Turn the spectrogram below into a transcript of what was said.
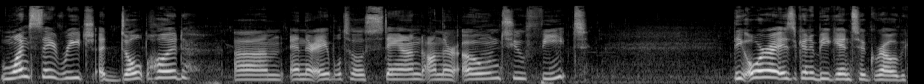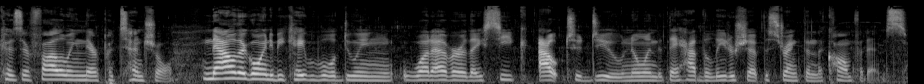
Once they reach adulthood um, and they're able to stand on their own two feet, the aura is going to begin to grow because they're following their potential. Now they're going to be capable of doing whatever they seek out to do, knowing that they have the leadership, the strength, and the confidence.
